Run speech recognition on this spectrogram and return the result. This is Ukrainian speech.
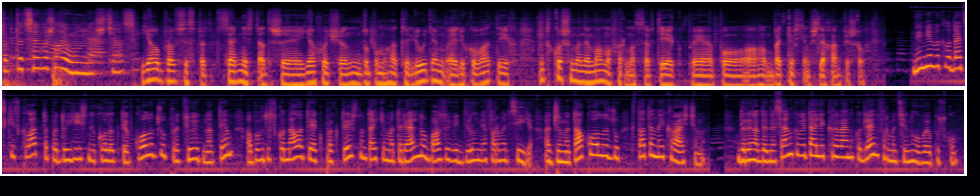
Тобто це важливо в наш час. Я обрав цю спеціальність, адже я хочу ну, допомагати людям, е, лікувати їх. Ну також у мене мама фармацевт, я якби по батьківським шляхам пішов. Нині викладацький склад та педагогічний колектив коледжу працюють над тим, аби вдосконалити як практичну, так і матеріальну базу відділення фармація, адже мета коледжу стати найкращими. Дарина Денисенко, Віталій Кривенко для інформаційного випуску.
